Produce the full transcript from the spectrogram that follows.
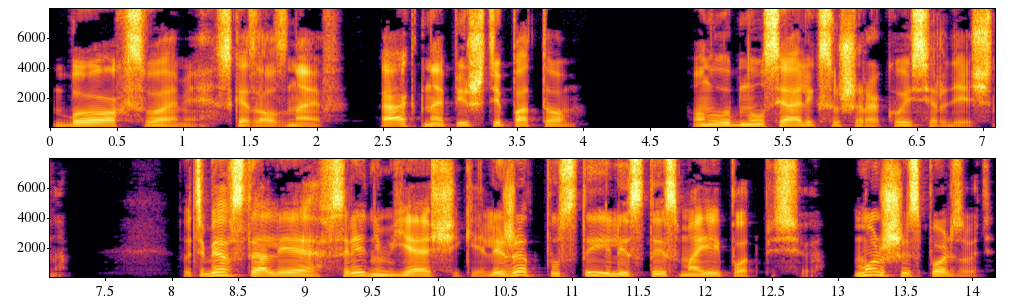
«Бог с вами», — сказал Знаев. «Акт напишите потом». Он улыбнулся Алексу широко и сердечно. «У тебя в столе, в среднем ящике, лежат пустые листы с моей подписью. Можешь использовать.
